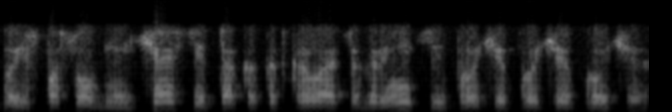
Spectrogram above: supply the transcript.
боеспособные части, так как открываются границы и прочее, прочее, прочее.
